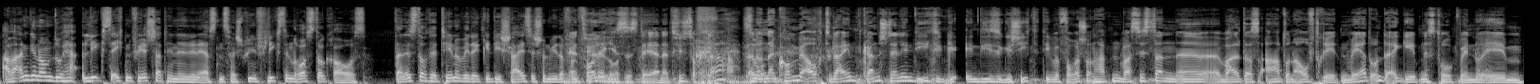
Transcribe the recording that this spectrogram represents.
Aber angenommen, du legst echt einen Fehlstart hin in den ersten zwei Spielen, fliegst in Rostock raus. Dann ist doch der Tenor wieder, geht die Scheiße schon wieder von natürlich vorne los. ist es der, natürlich ist doch klar. so. Und dann kommen wir auch ganz schnell in, die, in diese Geschichte, die wir vorher schon hatten. Was ist dann äh, Walters Art und Auftreten wert unter Ergebnisdruck, wenn du eben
